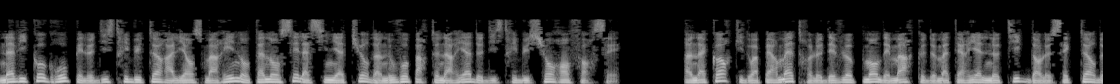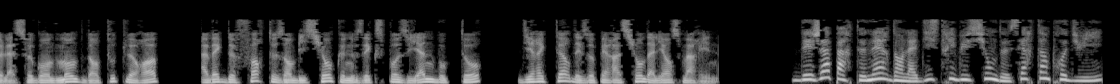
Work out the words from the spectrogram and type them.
Navico Group et le distributeur Alliance Marine ont annoncé la signature d'un nouveau partenariat de distribution renforcé. Un accord qui doit permettre le développement des marques de matériel nautique dans le secteur de la seconde monde dans toute l'Europe, avec de fortes ambitions que nous expose Yann Boukto, directeur des opérations d'Alliance Marine. Déjà partenaire dans la distribution de certains produits,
